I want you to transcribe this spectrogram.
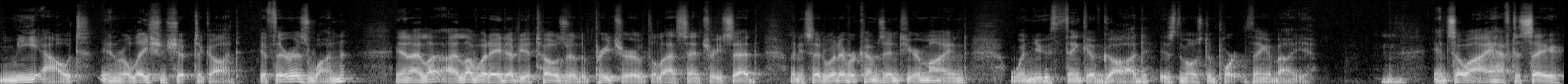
me out in relationship to God. If there is one, and I, lo- I love what A.W. Tozer, the preacher of the last century, said when he said, Whatever comes into your mind when you think of God is the most important thing about you. Hmm. And so I have to say,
